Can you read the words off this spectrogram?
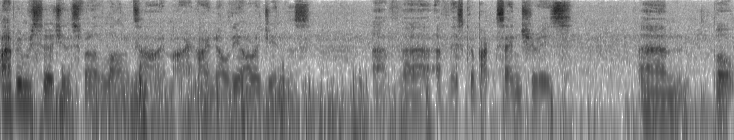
I've been researching this for a long time. I, I know the origins of, uh, of this go back centuries. Um, but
